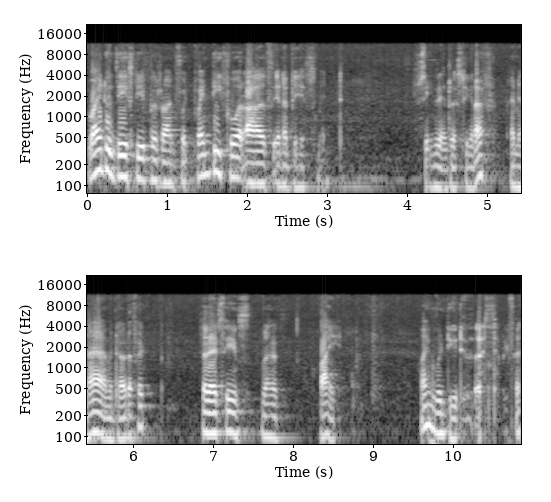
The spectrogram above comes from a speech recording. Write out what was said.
Why do these people run for 24 hours in a basement? Seems interesting enough. I mean, I haven't heard of it. So let's see, well, why? Why would you do that, to be fair?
